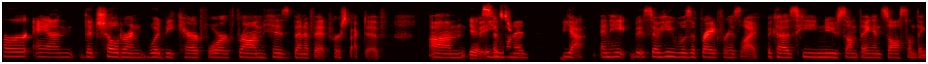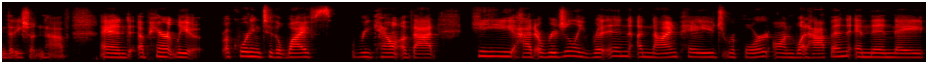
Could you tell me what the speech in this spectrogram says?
her and the children would be cared for from his benefit perspective. Um, yes, he wanted, right. yeah, and he so he was afraid for his life because he knew something and saw something that he shouldn't have, and apparently, according to the wife's recount of that, he had originally written a nine page report on what happened and then they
